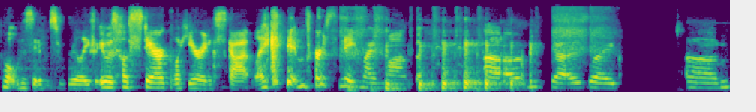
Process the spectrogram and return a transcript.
what was it? It was really, it was hysterical hearing Scott like impersonate my mom. But, um, yeah, it was like, um,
